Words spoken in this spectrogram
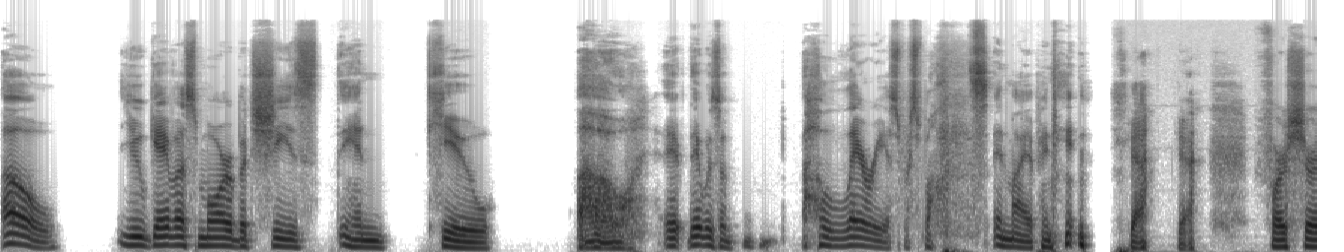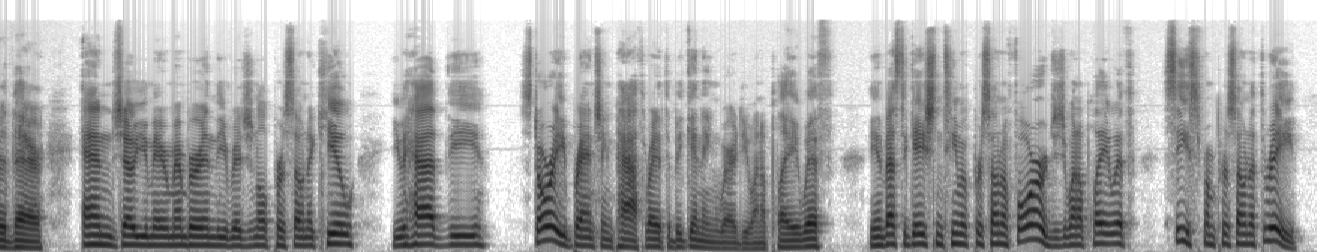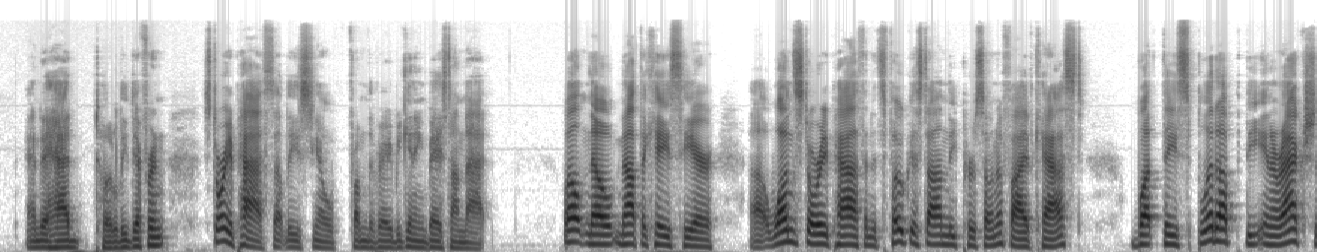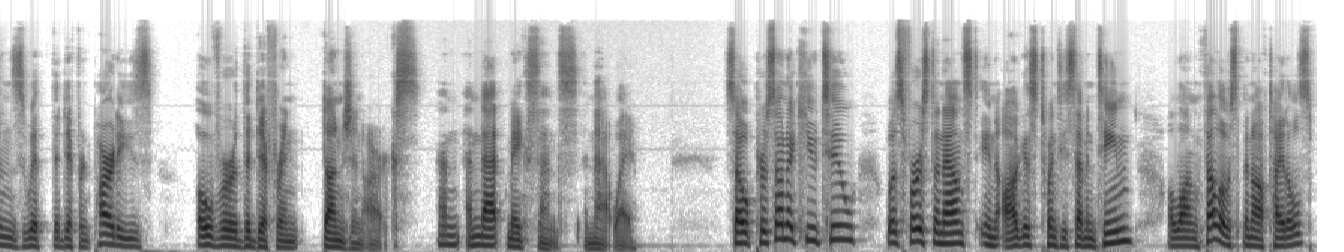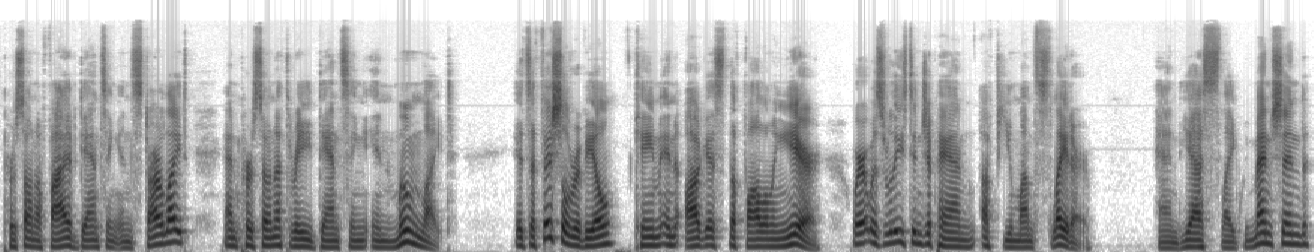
Oh, you gave us more, but she's in Q Oh, it, it was a hilarious response, in my opinion. Yeah, yeah, for sure there. And Joe, you may remember in the original Persona Q, you had the story branching path right at the beginning. Where do you want to play with the investigation team of Persona 4, or did you want to play with SEES from Persona 3? And it had totally different story paths, at least, you know, from the very beginning based on that. Well, no, not the case here uh, one story path and it's focused on the Persona 5 cast, but they split up the interactions with the different parties over the different dungeon arcs. And, and that makes sense in that way. So Persona Q2 was first announced in August 2017, along fellow spin off titles Persona 5 Dancing in Starlight and Persona 3 Dancing in Moonlight. Its official reveal came in August the following year, where it was released in Japan a few months later. And yes, like we mentioned,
